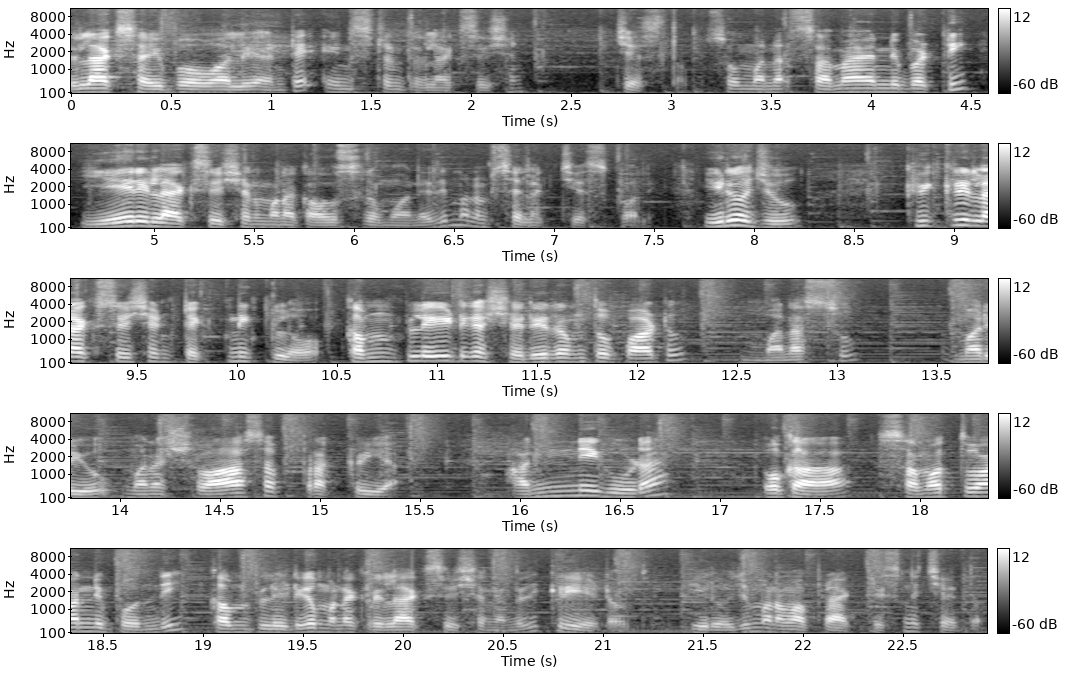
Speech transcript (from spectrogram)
రిలాక్స్ అయిపోవాలి అంటే ఇన్స్టెంట్ రిలాక్సేషన్ చేస్తాం. సో మన సమయాన్ని బట్టి ఏ రిలాక్సేషన్ మనకు అవసరమో అనేది మనం సెలెక్ట్ చేసుకోవాలి. ఈరోజు క్విక్ రిలాక్సేషన్ టెక్నిక్లో కంప్లీట్గా శరీరంతో పాటు మనస్సు మరియు మన శ్వాస ప్రక్రియ అన్నీ కూడా ఒక సమత్వాన్ని పొంది కంప్లీట్గా మనకు రిలాక్సేషన్ అనేది క్రియేట్ అవుతుంది. ఈరోజు మనం ఆ ప్రాక్టీస్ని చేద్దాం.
